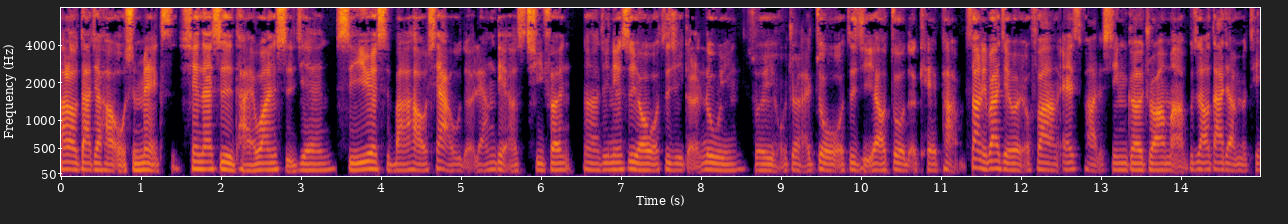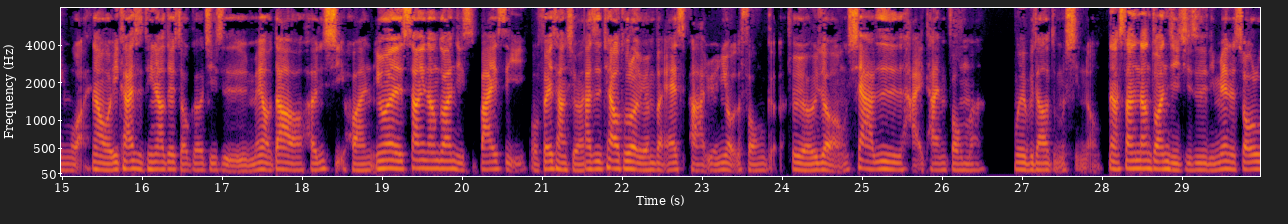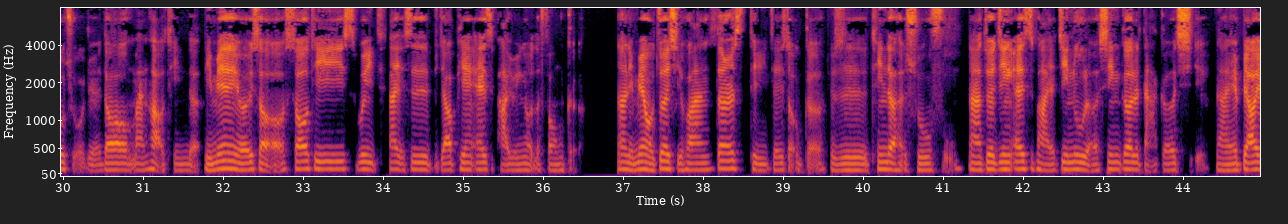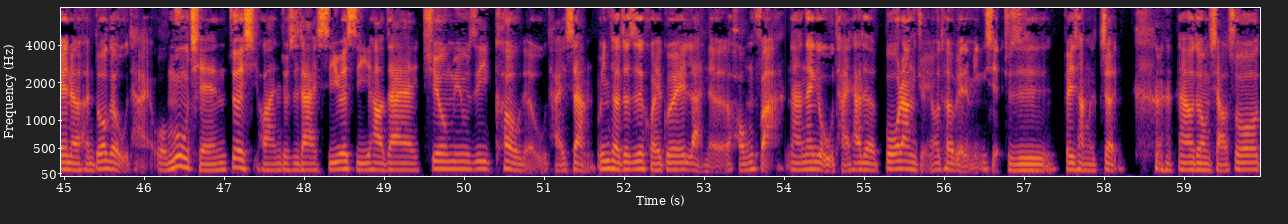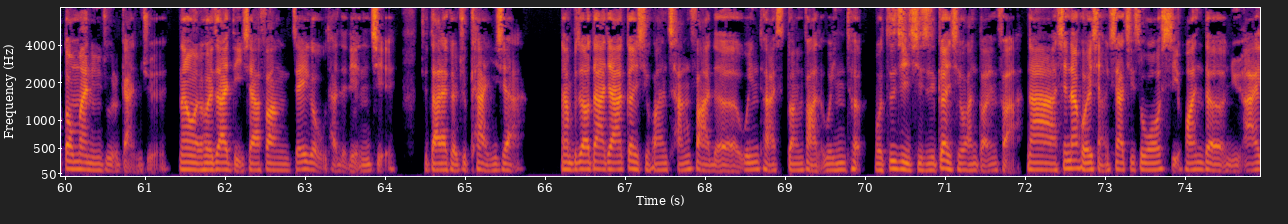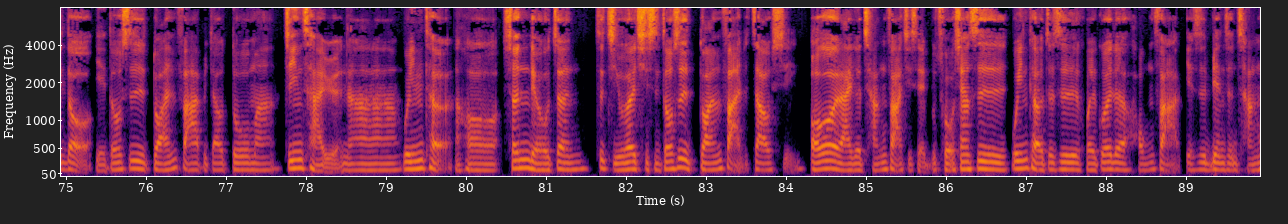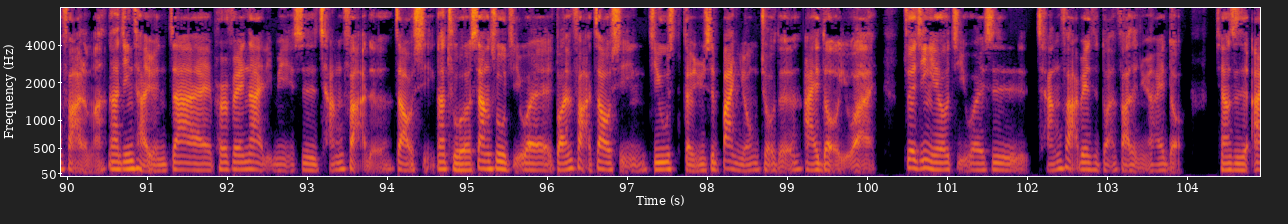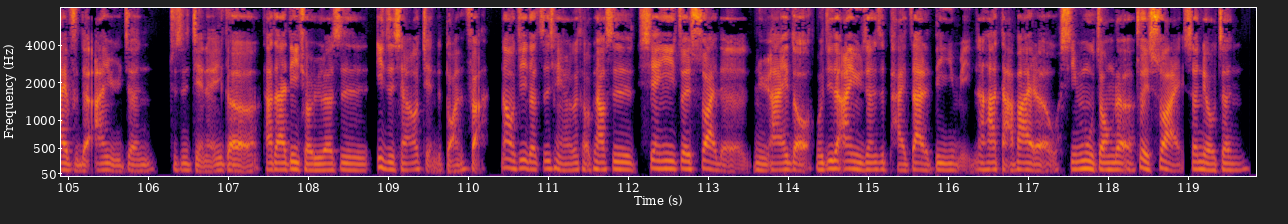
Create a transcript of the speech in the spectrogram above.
Hello，大家好，我是 Max，现在是台湾时间十一月十八号下午的两点二十七分。那今天是由我自己一个人录音，所以我就来做我自己要做的 K-pop。上礼拜结尾有放 aespa 的新歌 Drama，不知道大家有没有听完？那我一开始听到这首歌，其实没有到很喜欢，因为上一张专辑 Spicy 我非常喜欢，它是跳脱了原本 aespa 原有的风格，就有一种夏日海滩风嘛。我也不知道怎么形容。那三张专辑其实里面的收录曲，我觉得都蛮好听的。里面有一首 Salty Sweet，它也是比较偏 aspa 原有的风格。那里面我最喜欢 Thirsty 这首歌，就是听得很舒服。那最近 aespa 也进入了新歌的打歌期，那也表演了很多个舞台。我目前最喜欢就是在十一月十一号在 Chill Music Code 的舞台上，Winter 这次回归染了红发，那那个舞台它的波浪卷又特别的明显，就是非常的正，那有种小说动漫女主的感觉。那我也会在底下放这个舞台的连结，就大家可以去看一下。那不知道大家更喜欢长发的 Winter 还是短发的 Winter？我自己其实更喜欢短发。那现在回想一下，其实我喜欢的女 idol 也都是短发比较多吗？金彩媛啊，Winter，然后申流真这几位其实都是短发的造型，偶尔来个长发其实也不错。像是 Winter 这次回归的红发也是变成长发了嘛？那金彩媛在 Perfect Night 里面也是长发的造型。那除了上述几位，短发造型几乎等于是半永久的 idol 以外，最近也有几位是长发变成短发的女 idol，像是 IVE 的安于真，就是剪了一个她在地球娱乐是一直想要剪的短发。那我记得之前有一个投票是现役最帅的女 idol，我记得安于真是排在了第一名，那她打败了我心目中的最帅申流真。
